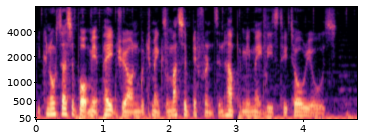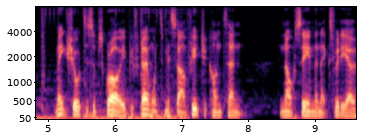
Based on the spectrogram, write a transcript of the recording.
You can also support me at Patreon which makes a massive difference in helping me make these tutorials. Make sure to subscribe if you don't want to miss out on future content, and I'll see you in the next video.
